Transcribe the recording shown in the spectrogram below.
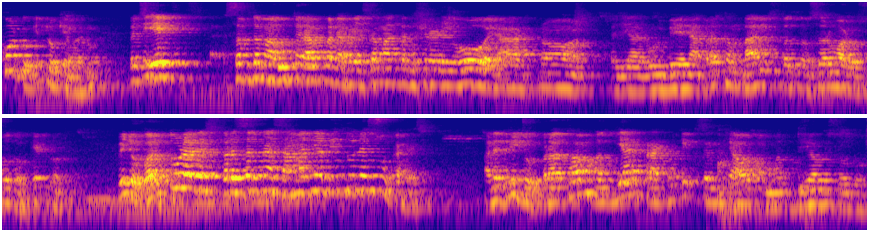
ખોટું, એટલું કહેવાનું. પછી એક શબ્દમાં ઉત્તર આપવાના ભાઈ સમાંતર શ્રેણી હોય આ ત્રણ, પછી આ રૂલ બે ના પ્રથમ 22 પદનો સરવાળો શોધો, કેટલો? થાય બીજું, વર્તુળ અને સ્પર્શકના સામાન્ય બિંદુને શું કહે છે? અને ત્રીજું, પ્રથમ 11 પ્રાકૃતિક સંખ્યાઓનો મધ્યક શોધો.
